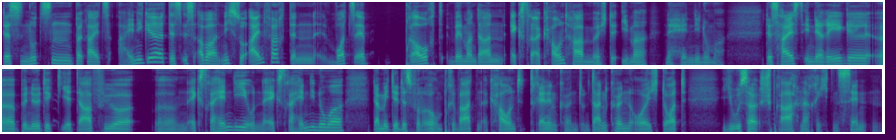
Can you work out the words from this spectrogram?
Das nutzen bereits einige. Das ist aber nicht so einfach, denn WhatsApp braucht, wenn man da einen extra Account haben möchte, immer eine Handynummer. Das heißt, in der Regel äh, benötigt ihr dafür äh, ein extra Handy und eine extra Handynummer, damit ihr das von eurem privaten Account trennen könnt. Und dann können euch dort User Sprachnachrichten senden.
